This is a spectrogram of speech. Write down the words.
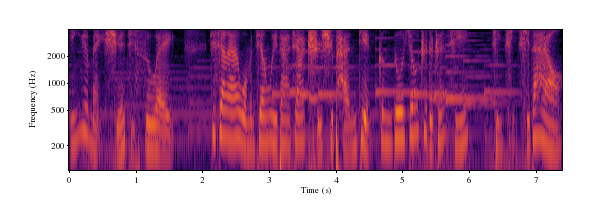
音乐美学及思维。接下来，我们将为大家持续盘点更多优质的专辑，敬请期待哦。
